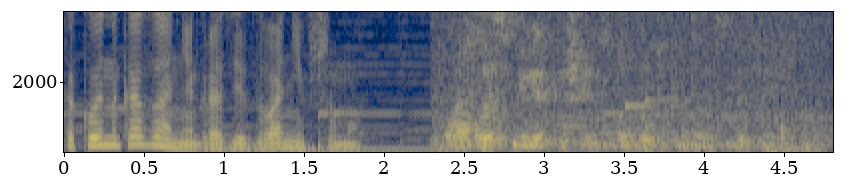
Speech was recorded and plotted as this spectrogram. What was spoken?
Какое наказание грозит звонившему? 8 лет лишения свободы по данной статье.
